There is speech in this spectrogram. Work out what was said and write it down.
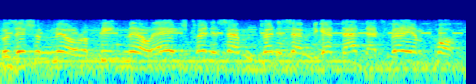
Position nil, repeat nil, age 27, 27. You get that? That's very important.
